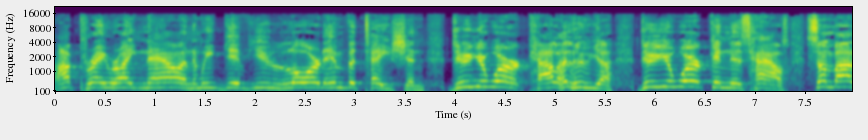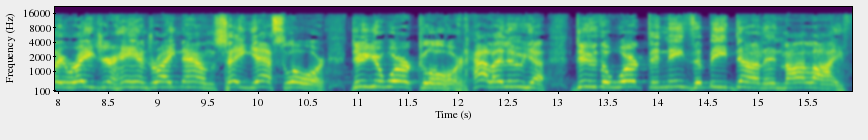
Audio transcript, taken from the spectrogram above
I pray right now and we give you, Lord, invitation. Do your work. Hallelujah. Do your work in this house. Somebody raise your hands right now and say, yes, Lord. Do your work, Lord. Hallelujah. Do the work that needs to be done in my life.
